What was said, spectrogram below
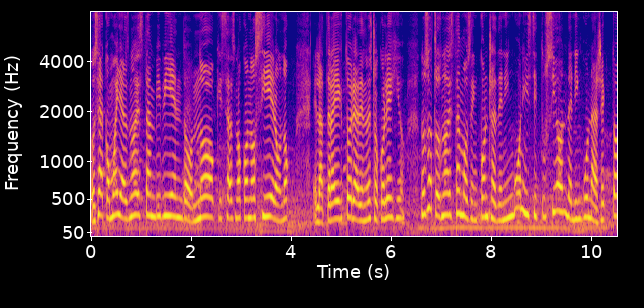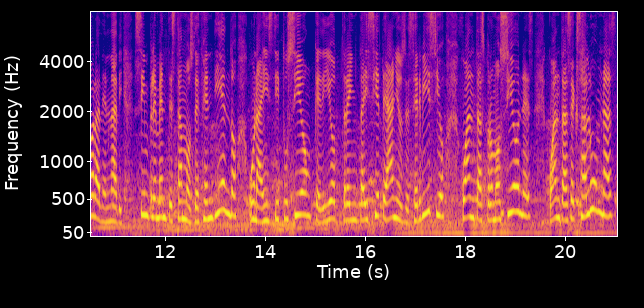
O sea, como ellas no están viviendo, no, quizás no conocieron no, la trayectoria de nuestro colegio, nosotros no estamos en contra de ninguna institución, de ninguna rectora, de nadie. Simplemente estamos defendiendo una institución que dio 37 años de servicio, cuántas promociones, cuántas exalumnas,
